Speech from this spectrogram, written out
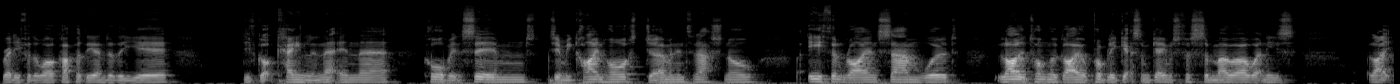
ready for the World Cup at the end of the year. You've got Kane Linnett in there, Korbin Sims, Jimmy Keinhorst, German international, Ethan Ryan, Sam Wood, Lali Tonga guy will probably get some games for Samoa when he's like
